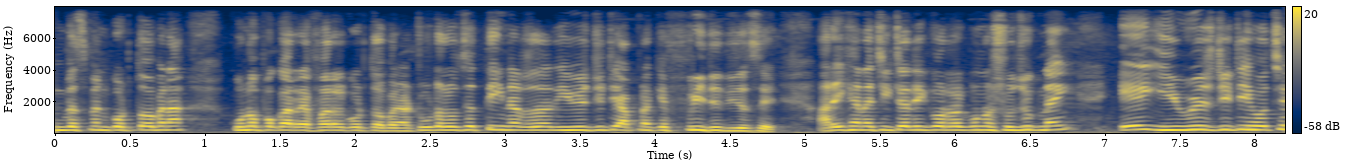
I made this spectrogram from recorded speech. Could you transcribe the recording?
ইনভেস্টমেন্ট করতে হবে না, কোনো প্রকার রেফারেল করতে হবে না। টোটাল হচ্ছে তিন হাজার ইউএসডিটি আপনাকে ফ্রিতে দিতেছে। আর এখানে চিটারি করার কোনো সুযোগ নাই। এই ইউএসডিটি হচ্ছে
